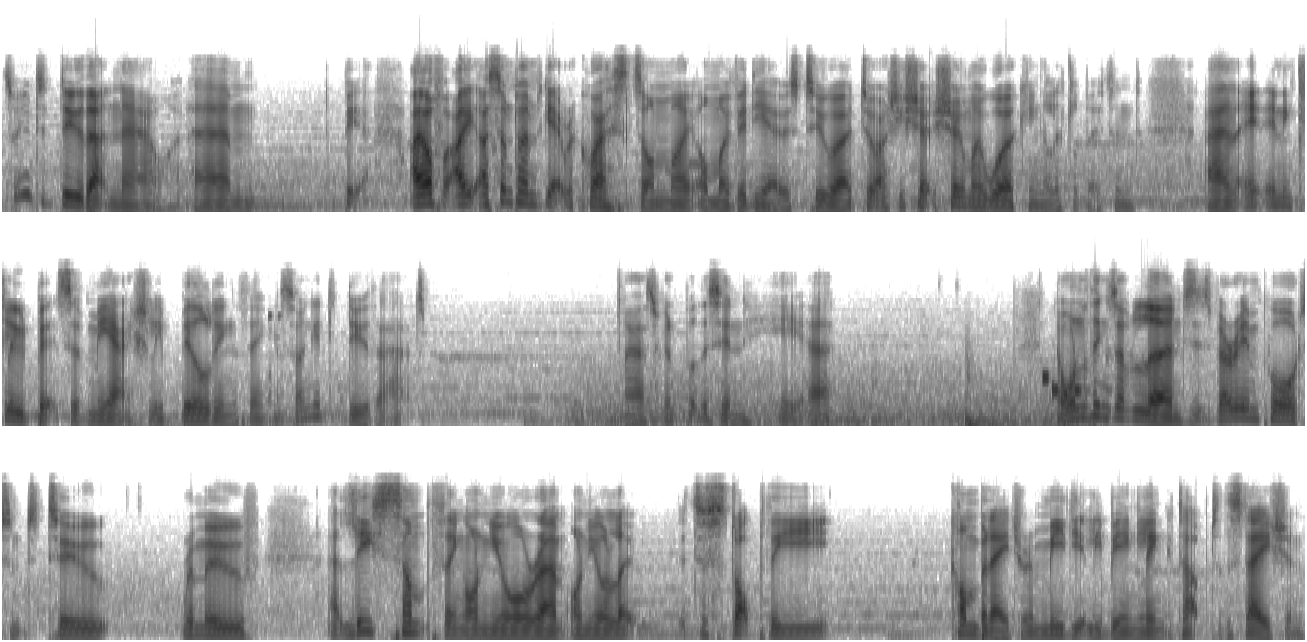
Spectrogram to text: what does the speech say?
So I'm going to do that now. Um, I, often, I, I, sometimes get requests on my on my videos to uh, to actually show, show, my working a little bit and and, and include bits of me actually building things. So I'm going to do that. Uh, so I'm going to put this in here. Now one of the things I've learned is it's very important to remove at least something on your um, on your to stop the combinator immediately being linked up to the station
